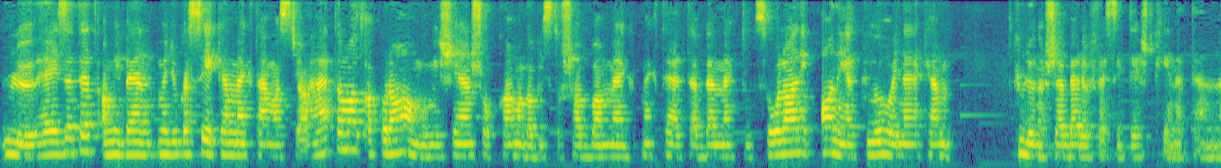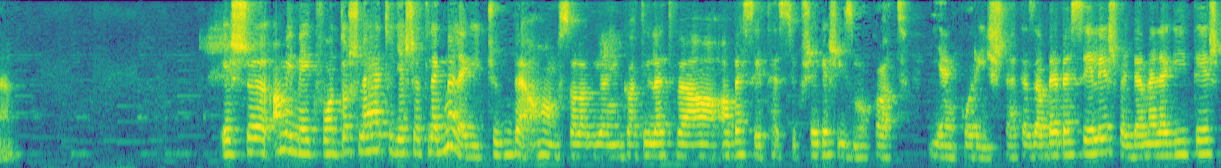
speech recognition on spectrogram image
ülőhelyzetet, amiben mondjuk a széken megtámasztja a hátamat, akkor a hangom is ilyen sokkal magabiztosabban, meg, meg teltebben meg tud szólalni, anélkül, hogy nekem különösebb erőfeszítést kéne tennem. És ami még fontos lehet, hogy esetleg melegítsük be a hangszalagjainkat, illetve a, a beszédhez szükséges izmokat ilyenkor is. Tehát ez a bebeszélés vagy bemelegítés,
